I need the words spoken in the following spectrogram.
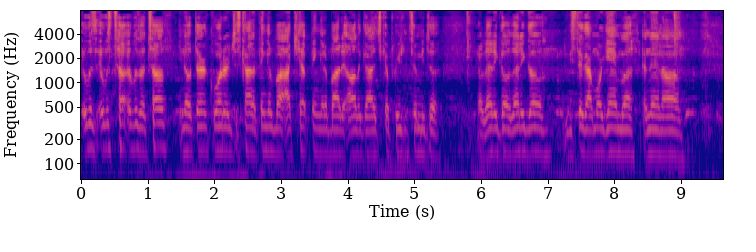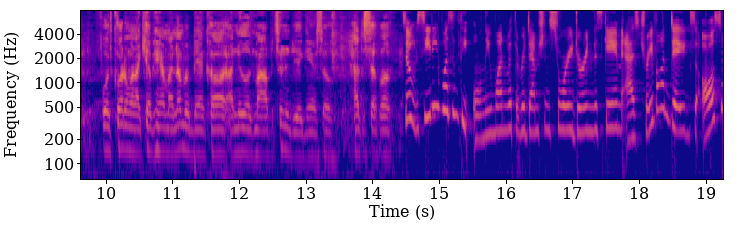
it was it was tough. It was a tough, you know, third quarter. Just kind of thinking about. I kept thinking about it. All the guys kept preaching to me to, you know, let it go, let it go. We still got more game left. And then um, fourth quarter, when I kept hearing my number being called, I knew it was my opportunity again. So I had to step up. So CeeDee wasn't the only one with a redemption story during this game, as Trevon Diggs also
